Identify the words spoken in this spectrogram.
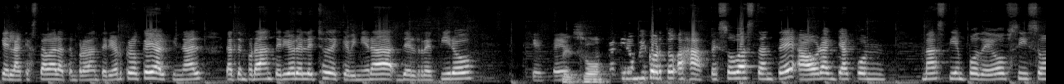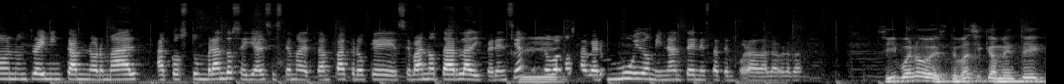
que la que estaba la temporada anterior. Creo que al final la temporada anterior el hecho de que viniera del retiro, que pesó. un retiro muy corto, ajá, pesó bastante. Ahora ya con más tiempo de off-season, un training camp normal, acostumbrándose ya al sistema de Tampa, creo que se va a notar la diferencia. Lo vamos a ver muy dominante en esta temporada, la verdad. Sí, bueno, este, básicamente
